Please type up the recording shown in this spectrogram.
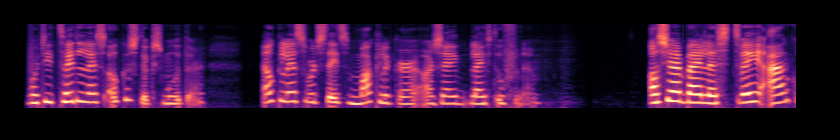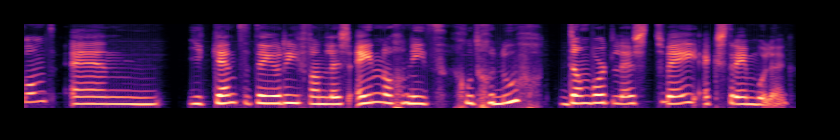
Wordt die tweede les ook een stuk smoother. Elke les wordt steeds makkelijker als jij blijft oefenen. Als jij bij les 2 aankomt en je kent de theorie van les 1 nog niet goed genoeg, dan wordt les 2 extreem moeilijk.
